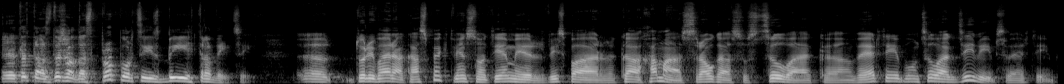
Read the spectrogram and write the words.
Tad tās dažādas proporcijas bija tradīcija. Tur ir vairāk aspektu. Viens no tiem ir vispār, kā Hamas raugās uz cilvēka vērtību un cilvēka dzīvības vērtību.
